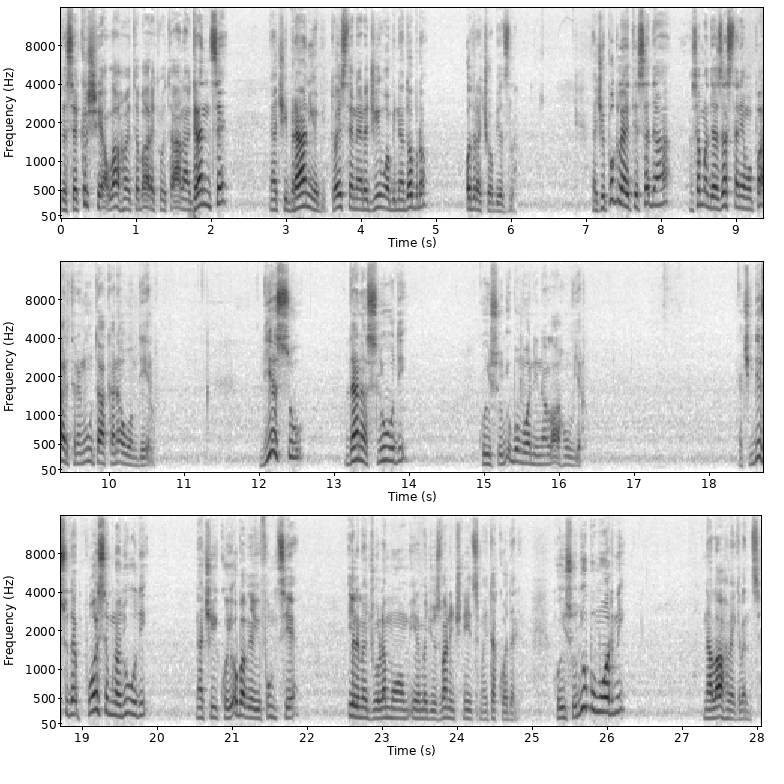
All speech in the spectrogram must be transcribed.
da se krši Allahove tabareke wa ta'ala granice, znači branio bi, to jeste naređivo bi na dobro, odvraćao bi od zla. Znači pogledajte sada, samo da zastanemo par trenutaka na ovom dijelu. Gdje su danas ljudi koji su ljubomorni na Allahu vjeru? Znači gdje su da posebno ljudi znači, koji obavljaju funkcije ili među lemom ili među zvaničnicima i tako dalje, koji su ljubomorni na Allahove granice.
